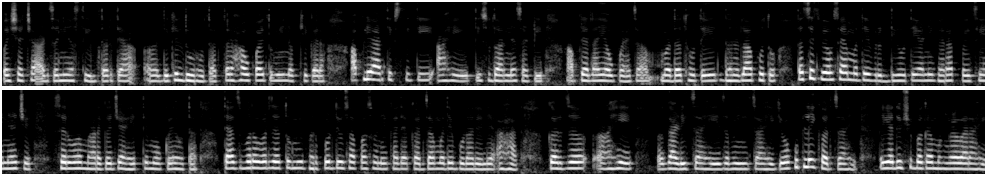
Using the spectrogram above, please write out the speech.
पैशाच्या अडचणी असतील तर त्या देखील दूर होतात. तर हा उपाय तुम्ही नक्की करा. आपली आर्थिक स्थिती आहे ती सुधारण्यासाठी आपल्याला या उपायाचा मदत होते धनलाभ होतो. तसेच व्यवसायामध्ये वृद्धी होते आणि घरात पैसे येण्याचे सर्व मार्ग जे आहेत ते मोकळे होतात. त्याचबरोबर जर तुम्ही भरपूर दिवसापासून एखाद्या कर्जामध्ये बुड बुडालेले आहात. कर्ज आहे गाडीचं आहे जमिनीचं आहे किंवा कुठलंही कर्ज आहे तर या दिवशी बघा मंगळवार आहे.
